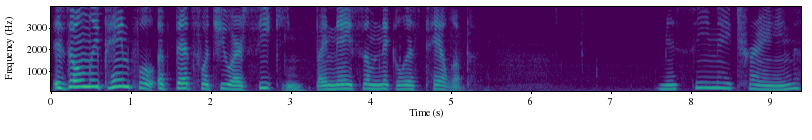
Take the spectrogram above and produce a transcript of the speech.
is only painful if that's what you are seeking. By Nassim Nicholas Taleb. Missing a train.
